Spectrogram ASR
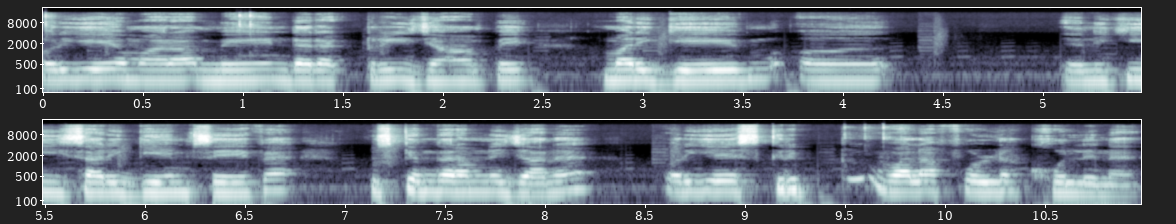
और ये हमारा मेन डायरेक्टरी जहाँ पे हमारी गेम यानी कि सारी गेम सेफ़ है, उसके अंदर हमने जाना है और ये स्क्रिप्ट वाला फोल्डर खोल लेना है।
